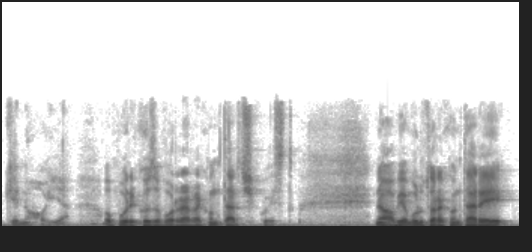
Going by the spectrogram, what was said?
che noia. Oppure cosa vorrà raccontarci questo? No, abbiamo voluto raccontare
